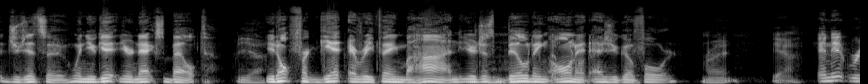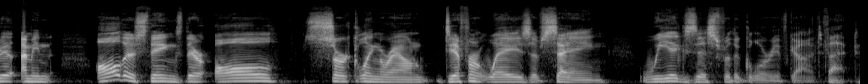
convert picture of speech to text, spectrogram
jujitsu. When you get your next belt, Yeah. you don't forget everything behind. You're just mm-hmm. building on it as you go forward. Right. Yeah. And it real I mean, all those things, they're all circling around different ways of saying we exist for the glory of God. Fact.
